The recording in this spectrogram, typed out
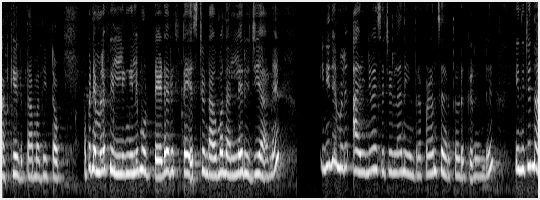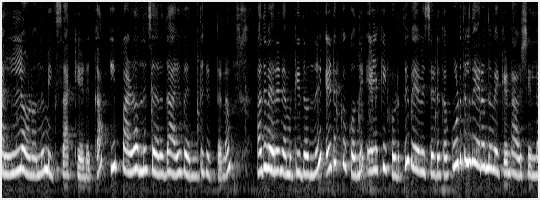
ആക്കിയെടുത്താൽ മതി കേട്ടോ. അപ്പോൾ നമ്മൾ ഫില്ലിങ്ങിൽ മുട്ടയുടെ ഒരു ടേസ്റ്റ് ഉണ്ടാകുമ്പോൾ നല്ല രുചിയാണ്. ഇനി നമ്മൾ അരിഞ്ഞു വെച്ചിട്ടുള്ള നീന്ത്രപ്പഴം ചേർത്ത് കൊടുക്കുന്നുണ്ട്. എന്നിട്ട് നല്ലോണം ഒന്ന് മിക്സ് ആക്കി എടുക്കാം ഈ പഴം ഒന്ന് ചെറുതായി വെന്ത് കിട്ടണം. അതുവരെ നമുക്കിതൊന്ന് ഇടയ്ക്കൊക്കെ ഒന്ന് ഇളക്കി കൊടുത്ത് വേവിച്ചെടുക്കാം. കൂടുതൽ നേരമൊന്നും വെക്കേണ്ട ആവശ്യമില്ല.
